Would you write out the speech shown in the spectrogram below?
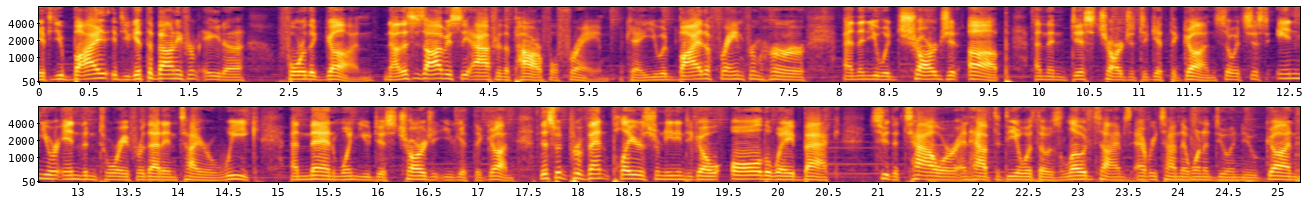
if you buy if you get the bounty from Ada for the gun. Now this is obviously after the powerful frame. Okay, you would buy the frame from her and then you would charge it up and then discharge it to get the gun. So it's just in your inventory for that entire week, and then when you discharge it, you get the gun. This would prevent players from needing to go all the way back to the tower and have to deal with those load times every time they want to do a new gun.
